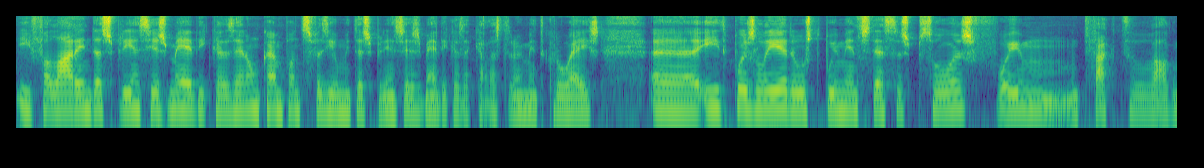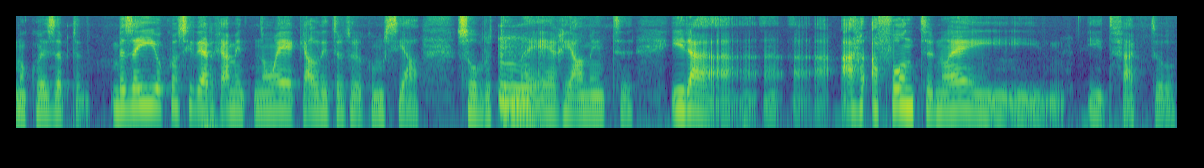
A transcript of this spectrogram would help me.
E falarem das experiências médicas. Era um campo onde se faziam muitas experiências médicas, aquelas extremamente cruéis, uh, e depois ler os depoimentos dessas pessoas foi de facto alguma coisa. Portanto, mas aí eu considero realmente não é aquela literatura comercial sobre o tema, uhum. é realmente ir à, à, à, à, fonte, não é? E, e de facto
